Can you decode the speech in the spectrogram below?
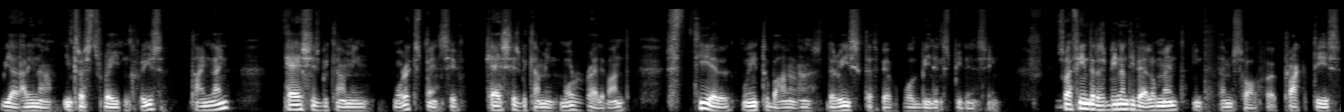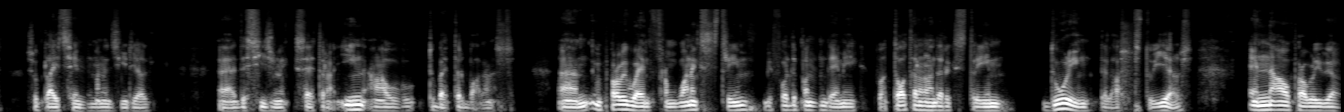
We are in an interest rate increase timeline. Cash is becoming more expensive. Cash is becoming more relevant. Still, we need to balance the risk that we have all been experiencing. So I think there has been a development in terms of uh, practice, supply chain managerial uh, decision, etc., in how to better balance. Um, we probably went from one extreme before the pandemic to a total another extreme during the last two years, and now probably we are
